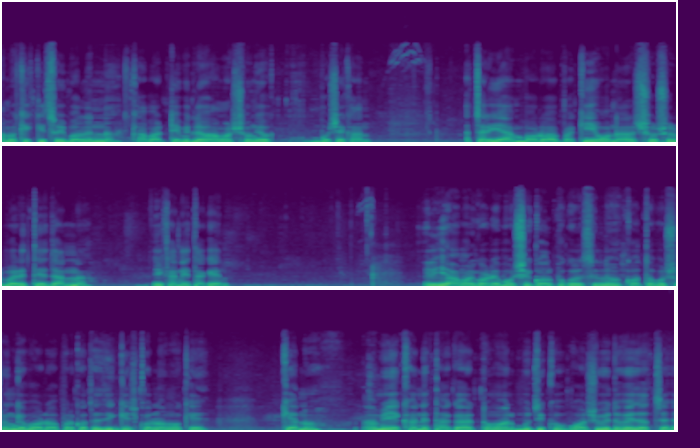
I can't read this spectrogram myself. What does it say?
আমাকে কিছুই বলেন না। খাবার টেবিলেও আমার সঙ্গে বসে খান। আচ্ছা রিয়া, বড় আপা কি ওনার শ্বশুর বাড়িতে যান না? এখানেই থাকেন? রিয়া, আমার ঘরে বসে গল্প করেছিল কথা প্রসঙ্গে বড় আপার কথা জিজ্ঞেস করলাম ওকে, কেন? আমি এখানে থাকার তোমার বুঝি খুব অসুবিধা হয়ে যাচ্ছে।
